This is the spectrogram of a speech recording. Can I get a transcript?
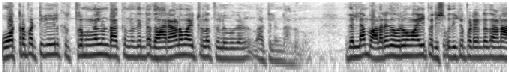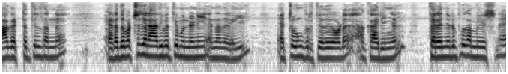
വോട്ടർ പട്ടികയിൽ കൃത്രിമങ്ങൾ ഉണ്ടാക്കുന്നതിന്റെ ധാരാളമായിട്ടുള്ള തെളിവുകൾ നാട്ടിലുണ്ടാകുന്നു. ഇതെല്ലാം വളരെ ഗൗരവമായി പരിശോധിക്കപ്പെടേണ്ടതാണ്. ആ ഘട്ടത്തിൽ തന്നെ ഇടതുപക്ഷ ജനാധിപത്യ മുന്നണി എന്ന നിലയിൽ ഏറ്റവും കൃത്യതയോടെ ആ കാര്യങ്ങൾ തെരഞ്ഞെടുപ്പ് കമ്മീഷനെ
